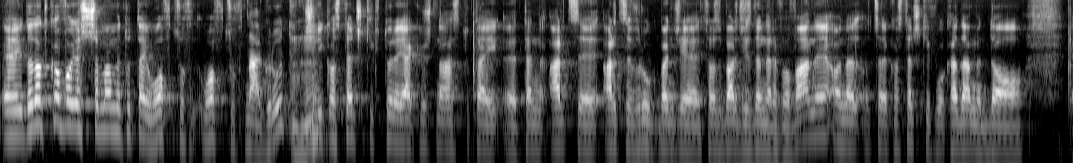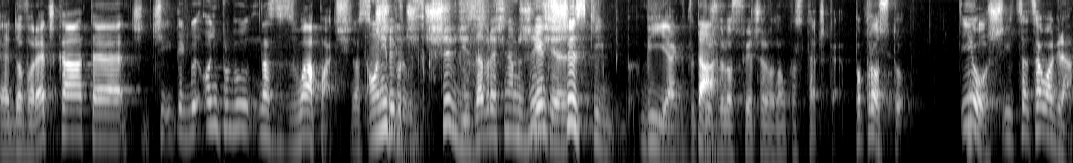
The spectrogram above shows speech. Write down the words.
E, Dodatkowo jeszcze mamy tutaj łowców, łowców nagród, Mhm. czyli kosteczki, które jak już nas tutaj e, ten arcy, arcywróg będzie coraz bardziej zdenerwowany, one, te kosteczki wkładamy do, e, do woreczka, te, ci, jakby oni próbują nas złapać, nas Oni skrzywdzić. skrzywdzić, zabrać nam Więc życie. wszystkich bije, jak ktoś Tak. wylosuje czerwoną kosteczkę. Po prostu. I już, i ca cała gra.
